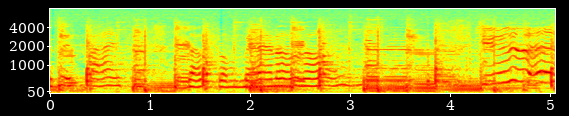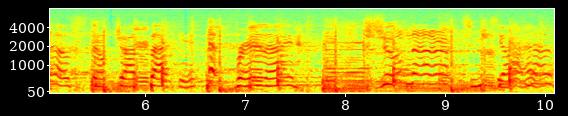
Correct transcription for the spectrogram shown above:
His advice, left the man alone. You still drive by here every night. Not up to time.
